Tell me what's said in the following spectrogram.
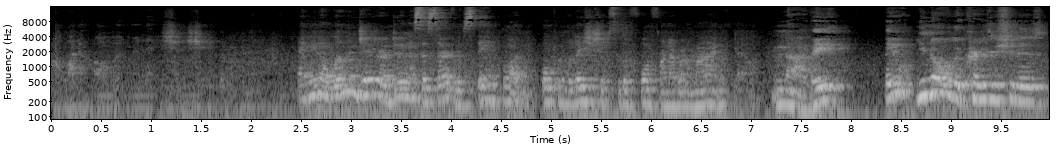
I want an open relationship. And you know, Will and Jada are doing us a service. They've brought open relationships to the forefront of our minds now. Nah, they they you know what the crazy shit is?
